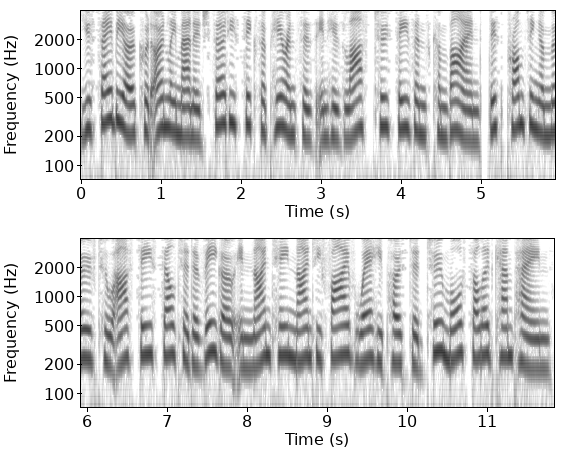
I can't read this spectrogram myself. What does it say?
Eusebio could only manage 36 appearances in his last two seasons combined, this prompting a move to RC Celta de Vigo in 1995 where he posted two more solid campaigns.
